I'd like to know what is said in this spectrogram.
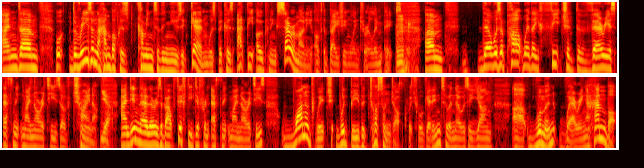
And um, the reason the hanbok has come into the news again was because at the opening ceremony of the Beijing Winter Olympics, Mm-hmm. um, there was a part where they featured the various ethnic minorities of China. Yeah. And in there, there is about 50 different ethnic minorities, one of which would be the Joseonjok, which we'll get into. And there was a young uh, woman wearing a hanbok.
